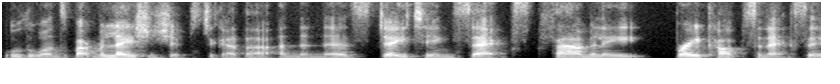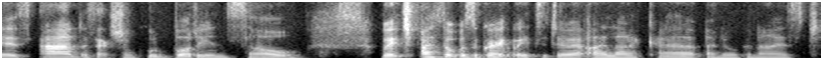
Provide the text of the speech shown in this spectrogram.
all the ones about relationships together, and then there's dating, sex, family, breakups and exes, and a section called body and soul, which I thought was a great way to do it. I like uh, an organized,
